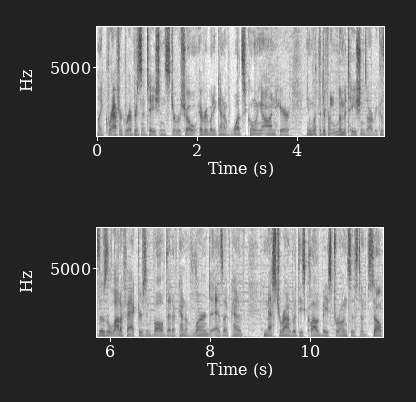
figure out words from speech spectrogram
like graphic representations to show everybody kind of what's going on here and what the different limitations are because there's a lot of factors involved that I've kind of learned as I've kind of messed around with these cloud-based drone systems. So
